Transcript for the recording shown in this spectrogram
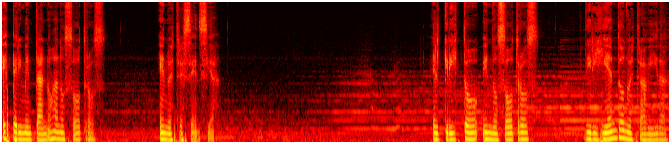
experimentarnos a nosotros en nuestra esencia. El Cristo en nosotros dirigiendo nuestra vida,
